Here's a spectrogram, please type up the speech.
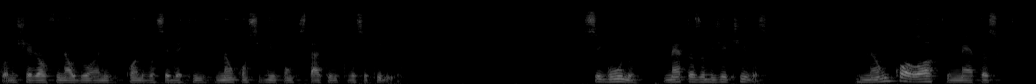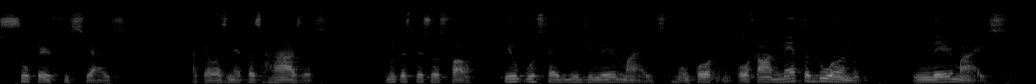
quando chegar ao final do ano e quando você vê que não conseguiu conquistar aquilo que você queria. Segundo, metas objetivas. Não coloque metas superficiais, aquelas metas rasas. Muitas pessoas falam: "Eu gostaria de ler mais". Vamos colocar uma meta do ano: ler mais.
